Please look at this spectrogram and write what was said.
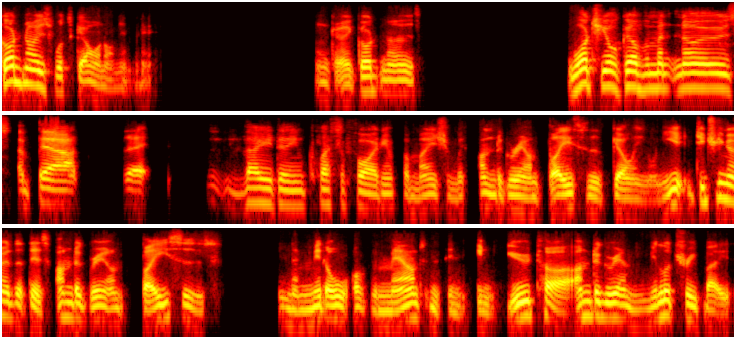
God knows what's going on in there. Okay, God knows what your government knows about that. They deem classified information with underground bases going on. You, did you know that there's underground bases in the middle of the mountains in, in Utah, underground military bases?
